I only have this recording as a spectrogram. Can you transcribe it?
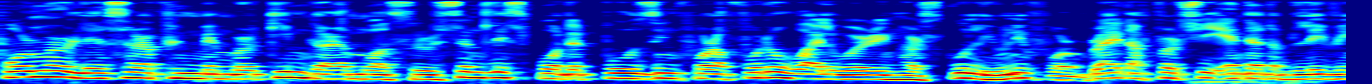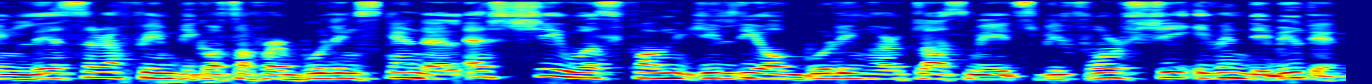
Former Le Sserafim member Kim Garam was recently spotted posing for a photo while wearing her school uniform, right after she ended up leaving Le Sserafim because of her bullying scandal as she was found guilty of bullying her classmates before she even debuted.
